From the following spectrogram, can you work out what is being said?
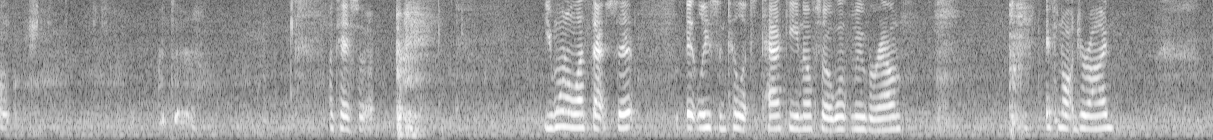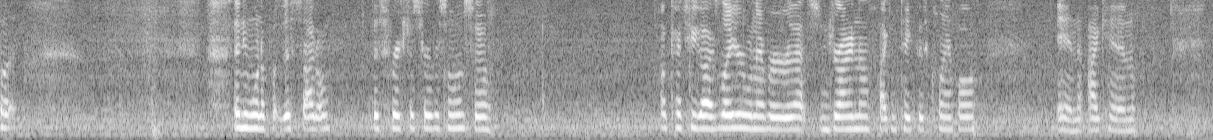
oh, right there. Okay, so you want to let that sit at least until it's tacky enough so it won't move around if not dried but then you want to put this side on, this friction surface on, so I'll catch you guys later whenever that's dry enough. I can take this clamp off and I can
